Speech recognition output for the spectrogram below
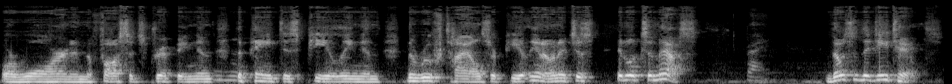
or worn and the faucet's dripping and mm-hmm. the paint is peeling and the roof tiles are peeling, you know, and it just, it looks a mess. Right. Those are the details.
